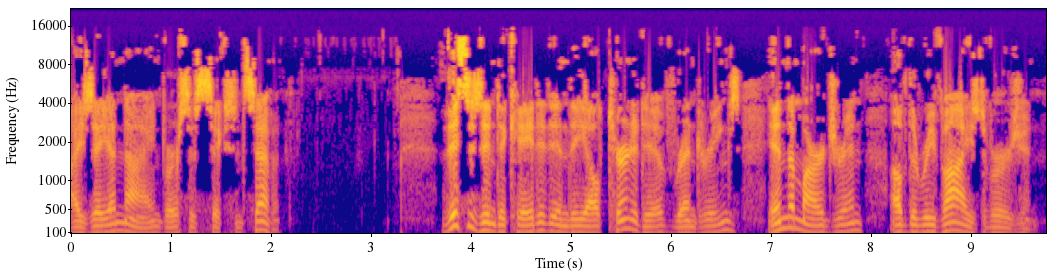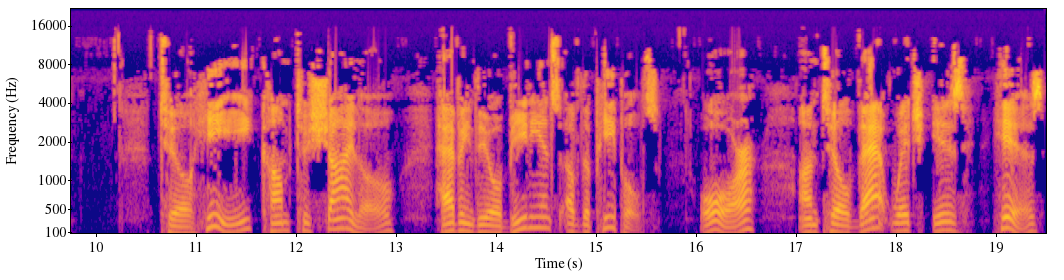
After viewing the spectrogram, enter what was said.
Isaiah 9 verses 6 and 7. This is indicated in the alternative renderings in the margin of the Revised Version. Till he come to Shiloh, having the obedience of the peoples, or until that which is his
